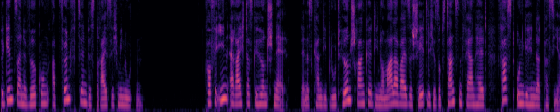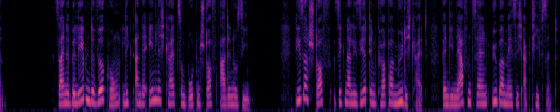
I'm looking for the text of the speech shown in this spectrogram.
beginnt seine Wirkung ab 15 bis 30 Minuten. Koffein erreicht das Gehirn schnell, denn es kann die Blut-Hirn-Schranke, die normalerweise schädliche Substanzen fernhält, fast ungehindert passieren. Seine belebende Wirkung liegt an der Ähnlichkeit zum Botenstoff Adenosin. Dieser Stoff signalisiert dem Körper Müdigkeit, wenn die Nervenzellen übermäßig aktiv sind.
